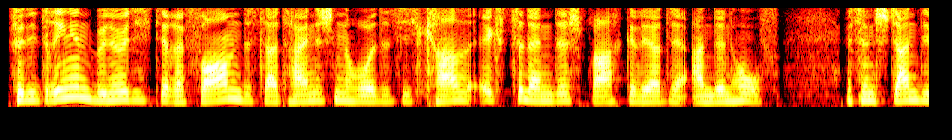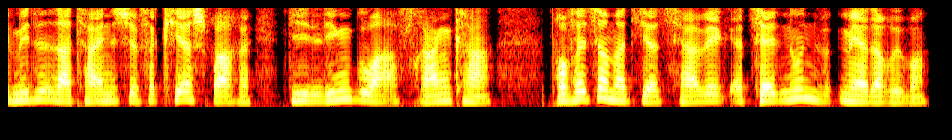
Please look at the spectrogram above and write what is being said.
Für die dringend benötigte Reform des Lateinischen holte sich Karl exzellente Sprachgelehrte an den Hof. Es entstand die mittellateinische Verkehrssprache, die Lingua Franca. Professor Matthias Herweg erzählt nun mehr darüber.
